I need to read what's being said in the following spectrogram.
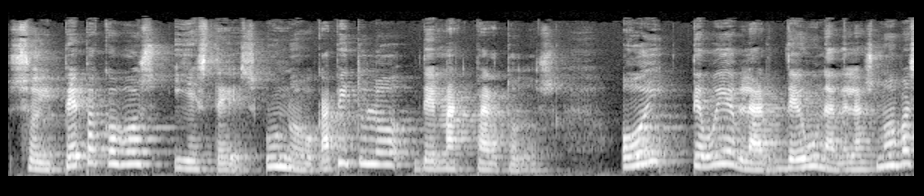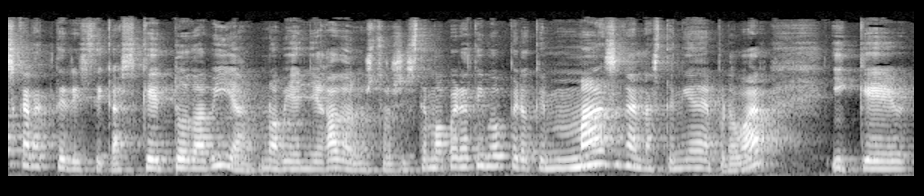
soy Pepa Cobos y este es un nuevo capítulo de Mac para Todos. Hoy te voy a hablar de una de las nuevas características que todavía no habían llegado a nuestro sistema operativo, pero que más ganas tenía de probar y que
